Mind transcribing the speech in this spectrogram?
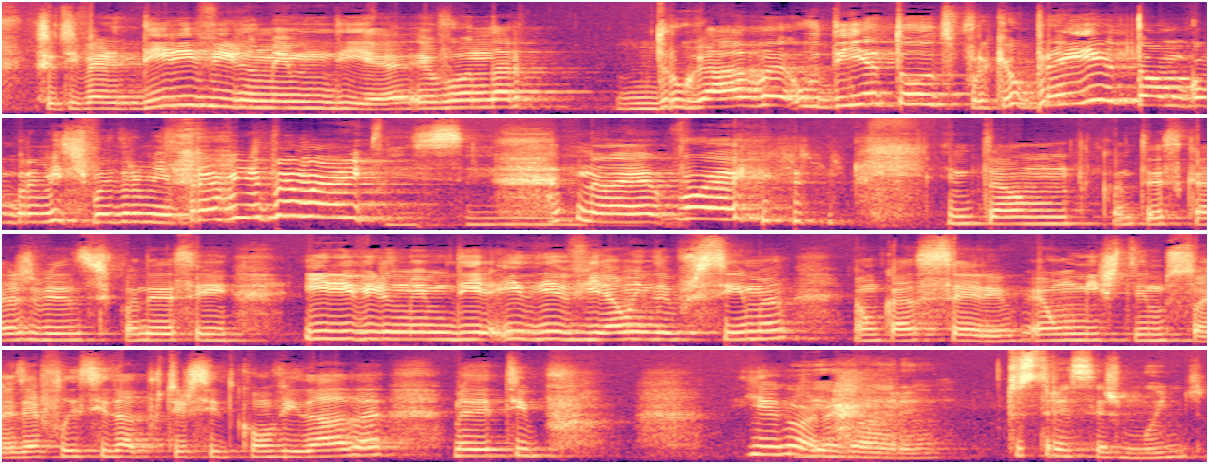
Se eu tiver de ir e vir no mesmo dia, eu vou andar drogada o dia todo, porque eu para ir tomo compromissos para dormir, para vir também. Não é? Pois. Então, acontece que às vezes, quando é assim, ir e vir no mesmo dia e de avião, ainda por cima, é um caso sério. É um misto de emoções. É felicidade por ter sido convidada, mas é tipo, e agora? E agora? Tu estressas muito?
